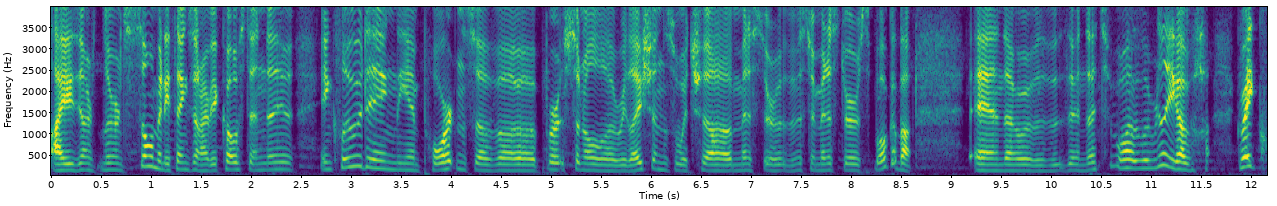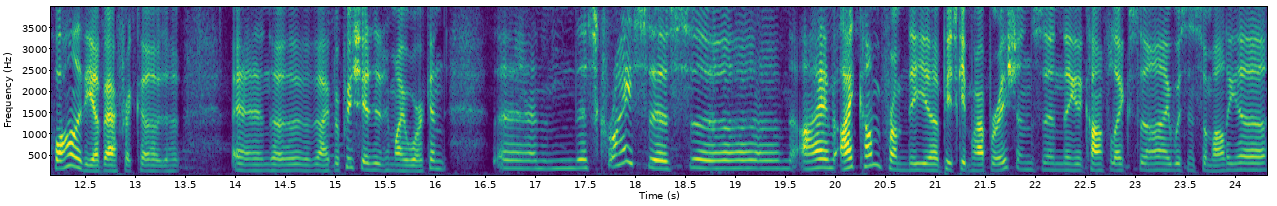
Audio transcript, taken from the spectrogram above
I learned so many things on Ivory Coast, and uh, including the importance of uh, personal relations, which uh, Minister, Mr. Minister spoke about, and, and that's really a great quality of Africa and uh, I've appreciated it in my work. And and this crisis, uh, I I come from the uh, peacekeeping operations and the conflicts. Uh, I was in Somalia.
